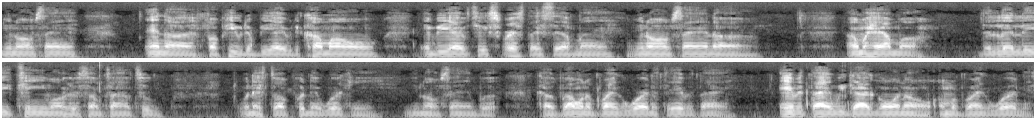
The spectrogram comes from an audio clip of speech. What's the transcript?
you know what I'm saying? And uh, for people to be able to come on and be able to express themselves, man. You know what I'm saying? Uh, I'm going to have my the little league team on here sometime too when they start putting their work in. You know what I'm saying? But cause I want to bring awareness to everything, everything we got going on. I'm gonna bring awareness,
